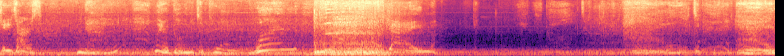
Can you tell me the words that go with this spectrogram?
cheaters! Now, we're going to play one game! It's called Hide and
